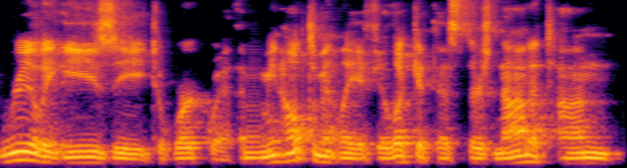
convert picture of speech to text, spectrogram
really easy to work with. I mean, ultimately, if you look at this, there's not a ton.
